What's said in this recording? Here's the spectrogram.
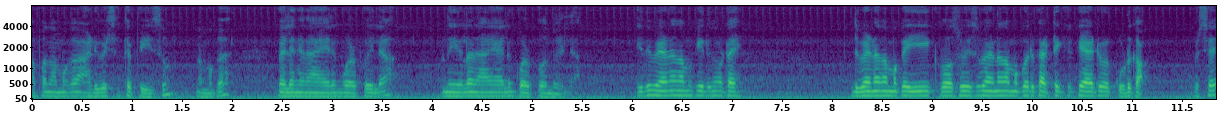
അപ്പോൾ നമുക്ക് അടിവശത്തെ പീസും നമുക്ക് വിലങ്ങനായാലും കുഴപ്പമില്ല നീളനായാലും കുഴപ്പമൊന്നുമില്ല. ഇത് വേണേൽ നമുക്ക് ഇരുന്നോട്ടെ. ഇത് വേണേൽ നമുക്ക് ഈ ക്രോസ് പീസ് വേണേൽ നമുക്കൊരു കട്ടിക്കൊക്കെ ആയിട്ട് കൊടുക്കാം. പക്ഷേ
